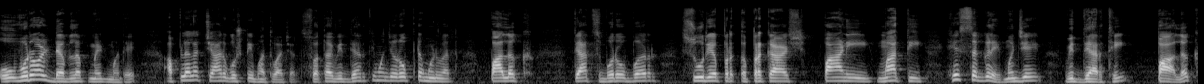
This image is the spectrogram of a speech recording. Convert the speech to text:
ओव्हरऑल डेव्हलपमेंटमध्ये आपल्याला चार गोष्टी महत्त्वाच्या आहेत. स्वतः विद्यार्थी म्हणजे रोपटं म्हणूयात. पालक त्याचबरोबर सूर्यप्र प्रकाश पाणी माती हे सगळे म्हणजे विद्यार्थी पालक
